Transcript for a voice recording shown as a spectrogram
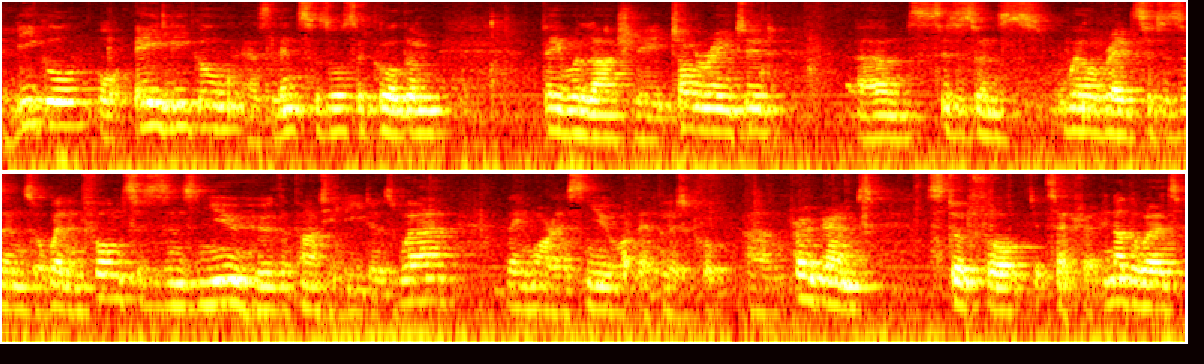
illegal or illegal, as Linz has also called them, they were largely tolerated. Um, citizens, well read citizens or well informed citizens, knew who the party leaders were. They more or less knew what their political um, programs stood for, etc. In other words,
